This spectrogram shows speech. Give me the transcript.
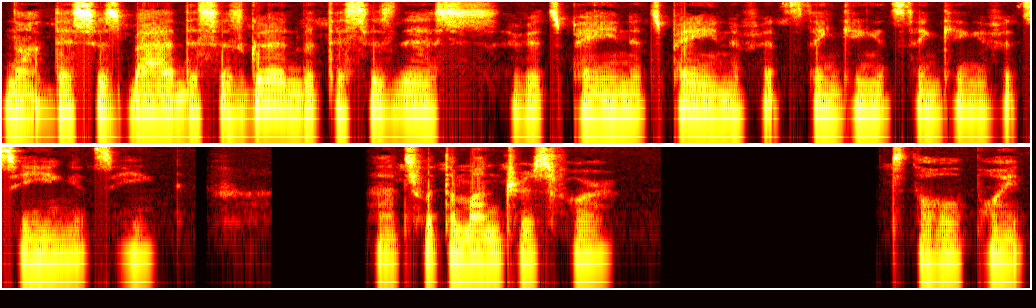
Not this is bad, this is good, but this is this. If it's pain, it's pain. If it's thinking, it's thinking. If it's seeing, it's seeing. That's what the mantra is for. It's the whole point.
